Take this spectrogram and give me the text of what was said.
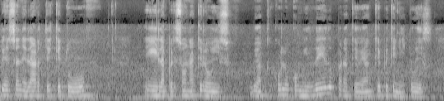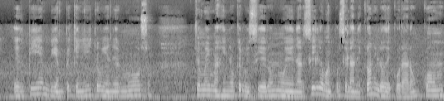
pienso en el arte que tuvo eh, la persona que lo hizo. Vean, acá coloco mi dedo para que vean qué pequeñito es. Es bien, bien pequeñito, bien hermoso. Yo me imagino que lo hicieron en arcilla o en porcelanicrón y lo decoraron con,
